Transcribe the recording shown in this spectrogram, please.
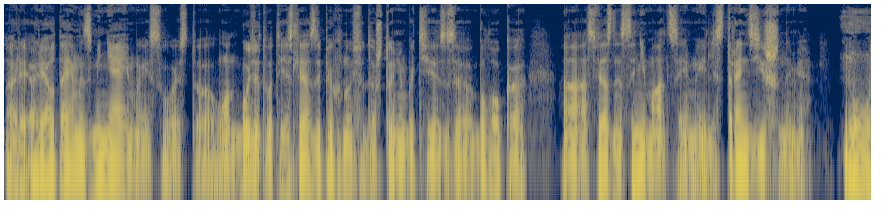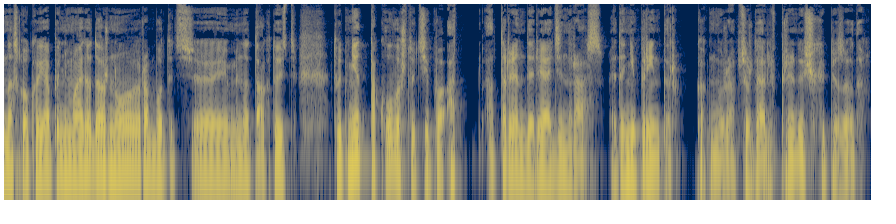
реалтайм изменяемые свойства, он будет? Вот если я запихну сюда что-нибудь из блока, э, связанное с анимациями или с транзишенами, ну, насколько я понимаю, это должно работать э, именно так. То есть тут нет такого, что типа от, отрендери один раз. Это не принтер, как мы уже обсуждали в предыдущих эпизодах.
